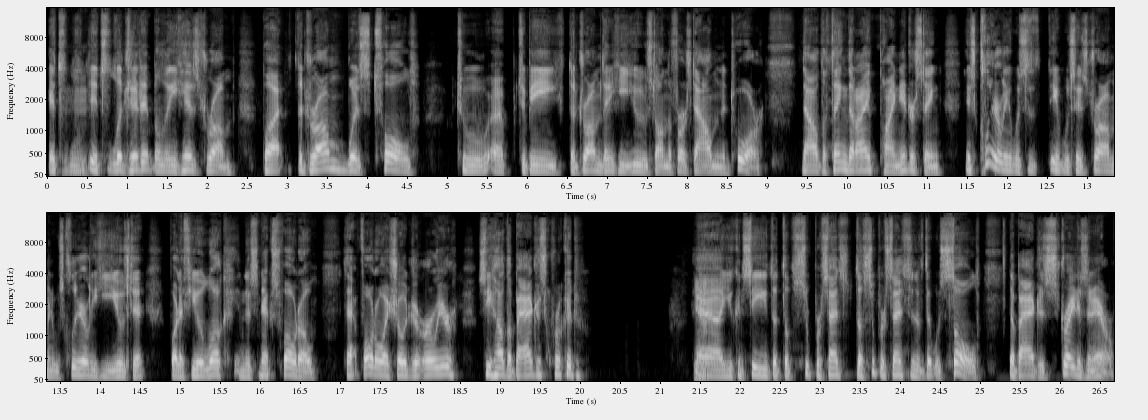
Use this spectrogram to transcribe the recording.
It's, mm-hmm. it's legitimately his drum, but the drum was told to, uh, to be the drum that he used on the first album and tour. Now, the thing that I find interesting is clearly it was it was his drum, and it was clearly he used it. But if you look in this next photo, that photo I showed you earlier, see how the badge is crooked. Yeah, uh, you can see that the super sens- the super sensitive that was sold, the badge is straight as an arrow.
